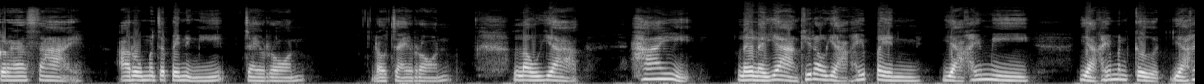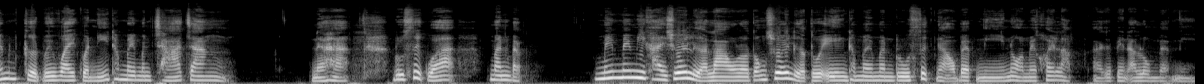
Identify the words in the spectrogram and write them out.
กระส่าย อารมณ์มันจะเป็นอย่างนี้ใจร้อน เราใจร้อน เราอยากให้หลาย ๆ อย่างที่เราอยากให้เป็น อยากให้มี อยากให้มันเกิด อยากให้มันเกิดไว ๆ กว่านี้ทำไมมันช้าจังนะคะรู้สึกว่ามันแบบไม่ไม่มีใครช่วยเหลือเรา เราต้องช่วยเหลือตัวเองทำไมมันรู้สึกเหงาแบบนี้นอนไม่ค่อยหลับ อาจจะเป็นอารมณ์แบบนี้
